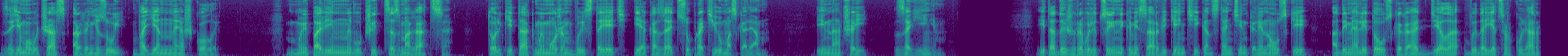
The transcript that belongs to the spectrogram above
За зімовы час арганізуй ваенныя школы. Мы павінны вучыцца змагацца. Толькі так мы можам выстаяць і аказаць супраціў маскалям. Іначай загінем. І тады ж рэвалюцыйны камісар Вкенцій Канстантин Каліноўскі ад імя літоўскага аддзела выдае цыркуляр,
